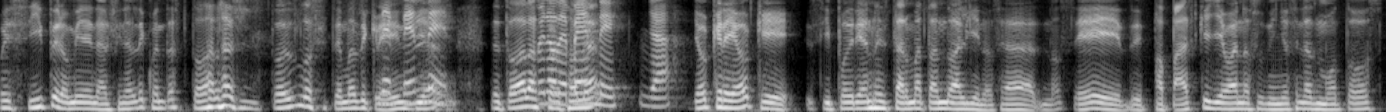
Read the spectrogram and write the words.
Pues sí, pero miren, al final de cuentas, todas las, todos los sistemas de creencias Dependen. de todas las Pero personas. depende, ya. Yo creo que sí podrían estar matando a alguien. O sea, no sé, de papás que llevan a sus niños en las motos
